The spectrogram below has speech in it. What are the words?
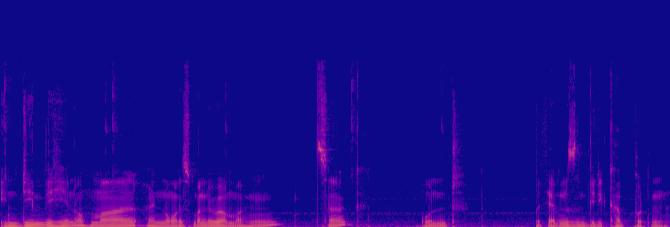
indem wir hier nochmal ein neues Manöver machen. Zack. Und bremsen wie die kaputten.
